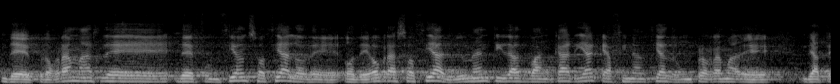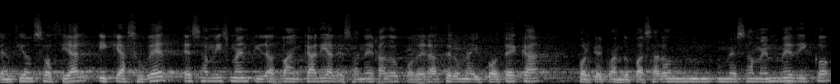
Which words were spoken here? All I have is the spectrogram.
de programas de, función social o de, obra social de una entidad bancaria que ha financiado un programa de, atención social y que a su vez esa misma entidad bancaria les ha negado poder hacer una hipoteca porque cuando pasaron un, examen médico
